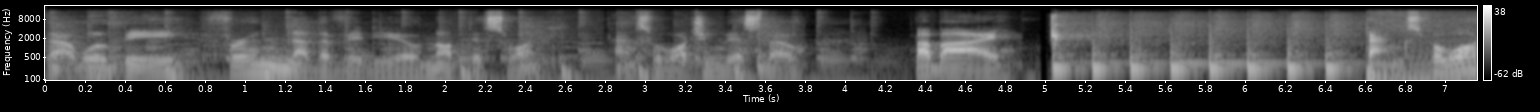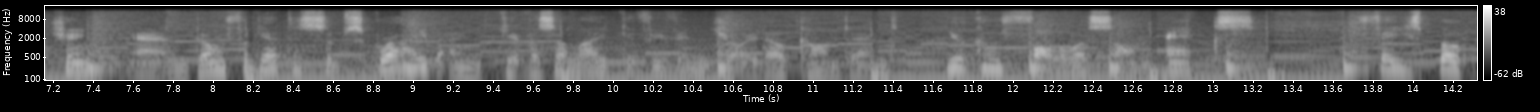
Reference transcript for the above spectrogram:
that will be for another video, not this one. Thanks for watching this, though. Bye bye. Thanks for watching, and don't forget to subscribe and give us a like if you've enjoyed our content. You can follow us on X, Facebook,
